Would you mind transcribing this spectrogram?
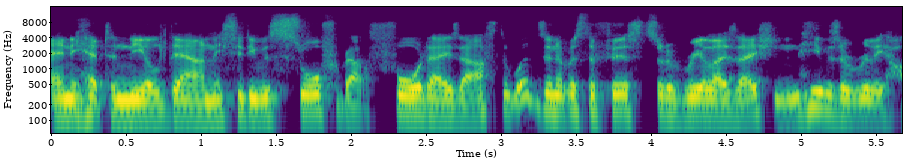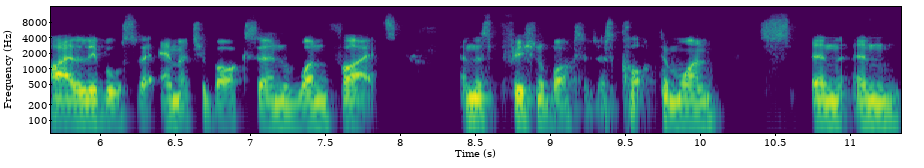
and he had to kneel down. He said he was sore for about four days afterwards, and it was the first sort of realization. And he was a really high level sort of amateur boxer and won fights, and this professional boxer just clocked him one and and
